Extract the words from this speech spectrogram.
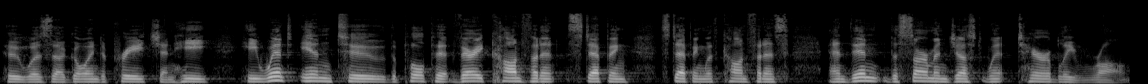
who was uh, going to preach and he, he went into the pulpit very confident, stepping, stepping with confidence, and then the sermon just went terribly wrong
